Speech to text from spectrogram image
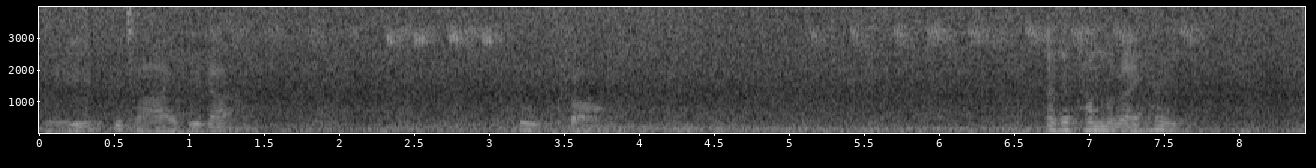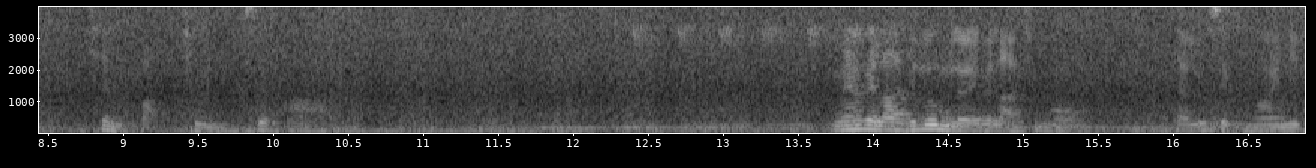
หรือผู้ชายที่รักคู่ครอง อาจจะทำอะไรให้ เช่นปรับชุนเสื้อผ้าแม้เวลาจะล่วงเลยเวลาชั่วโมง แต่รู้สึกน้อยนิด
